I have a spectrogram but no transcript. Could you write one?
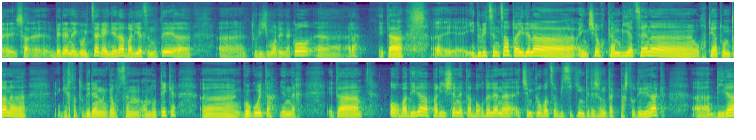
uh, beren egoitza gainera baliatzen dute uh, uh, turismoarenako uh, ara. Eta uh, iduritzen zauta idela haintxe hor kanbiatzen uh, urteatuntan uh, gertatu diren gauzen ondotik uh, gogoeta jender. Eta Hor badira, Parisen eta Bordelen etxemplu batzu biziki interesantak pastu direnak. Uh, dira,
